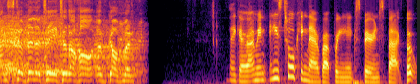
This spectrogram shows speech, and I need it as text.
and stability to the heart of government. There you go. I mean, he's talking there about bringing experience back, but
